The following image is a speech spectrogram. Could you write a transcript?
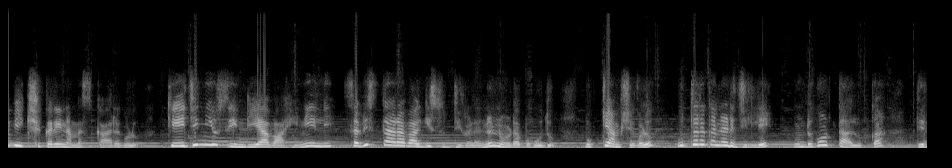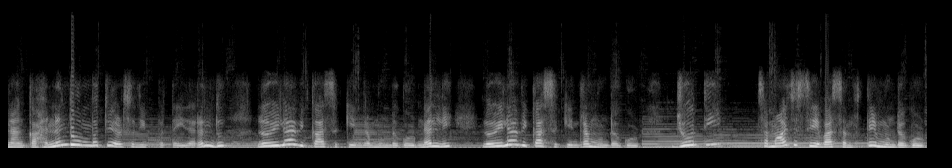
ವೀಕ್ಷಕರೇ, ನಮಸ್ಕಾರಗಳು. ಕೆಜಿ ನ್ಯೂಸ್ ಇಂಡಿಯಾ ವಾಹಿನಿಯಲ್ಲಿ ಸವಿಸ್ತಾರವಾಗಿ ಸುದ್ದಿಗಳನ್ನು ನೋಡಬಹುದು. ಮುಖ್ಯಾಂಶಗಳು. ಉತ್ತರ ಕನ್ನಡ ಜಿಲ್ಲೆ, ಮುಂಡಗೋಡ್ ತಾಲೂಕಾ, ದಿನಾಂಕ ಹನ್ನೊಂದು ಒಂಬತ್ತು ಎರಡ್ ಸಾವಿರದ ಇಪ್ಪತ್ತೈದರಂದು ಲೋಯಿಲಾ ವಿಕಾಸ ಕೇಂದ್ರ ಮುಂಡಗೋಡ್ನಲ್ಲಿ ಲೋಯಿಲಾ ವಿಕಾಸ ಕೇಂದ್ರ ಮುಂಡಗೋಡ್. ಜ್ಯೋತಿ ಸಮಾಜ ಸೇವಾ ಸಂಸ್ಥೆ ಮುಂಡಗೋಡ್.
